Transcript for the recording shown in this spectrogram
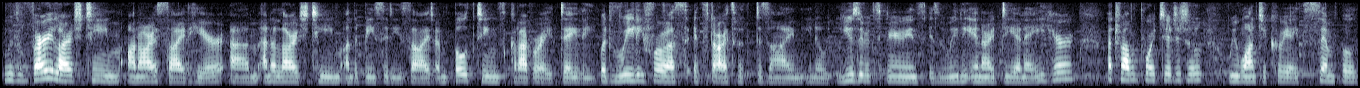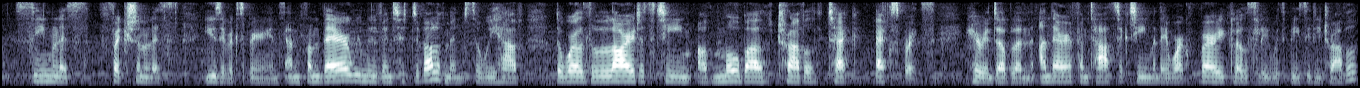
We have a very large team on our side here um, and a large team on the BCD side and both teams collaborate daily. But really for us it starts with design. You know, user experience is really in our DNA here at Travelport Digital. We want to create simple, seamless, frictionless user experience. And from there we move into development. So we have the world's largest team of mobile travel tech experts here in Dublin and they're a fantastic team and they work very closely with BCD Travel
